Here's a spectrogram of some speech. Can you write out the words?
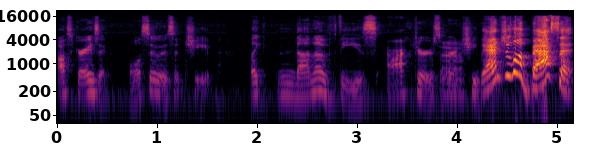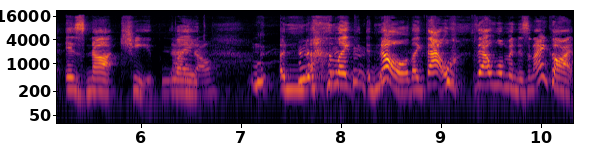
Oscar Isaac also isn't cheap like none of these actors are cheap. Angela Bassett is not cheap. Not like, like no, like that that woman is an icon.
